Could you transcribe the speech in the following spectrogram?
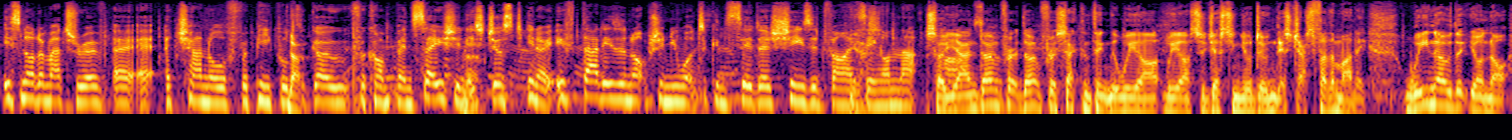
it's not a matter of a, a- a channel for people No. to go for compensation. It's just you know, if that is an option you want to consider, she's advising on that. So part. Jan, don't for don't for a second think that we are we are suggesting you're doing this just for the money. We know that you're not,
